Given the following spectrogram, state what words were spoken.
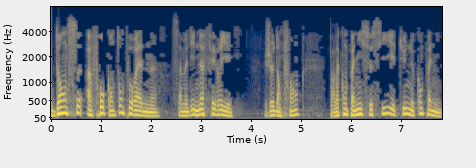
Danse afro-contemporaine, samedi 9 février. Jeu d'enfant par la compagnie Ceci est une compagnie.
